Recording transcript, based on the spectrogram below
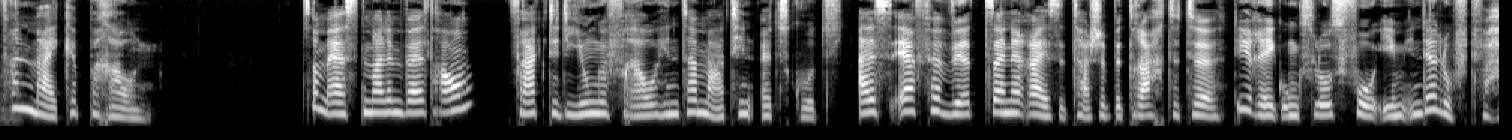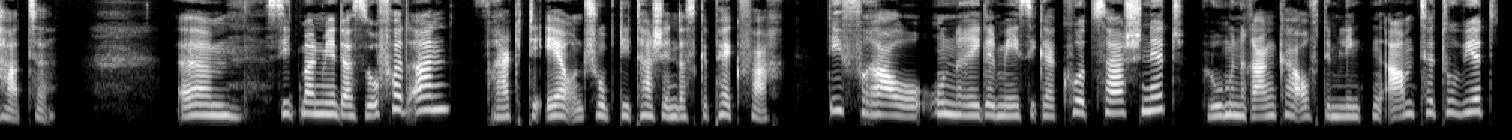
von Maike Braun. Zum ersten Mal im Weltraum? fragte die junge Frau hinter Martin Oetzgutz, als er verwirrt seine Reisetasche betrachtete, die regungslos vor ihm in der Luft verharrte. Ähm, sieht man mir das sofort an? fragte er und schob die Tasche in das Gepäckfach. Die Frau, unregelmäßiger Kurzhaarschnitt, Blumenranke auf dem linken Arm tätowiert,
